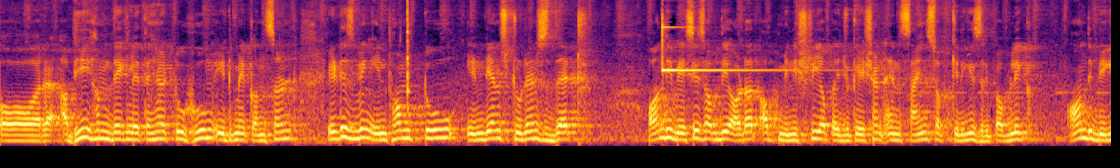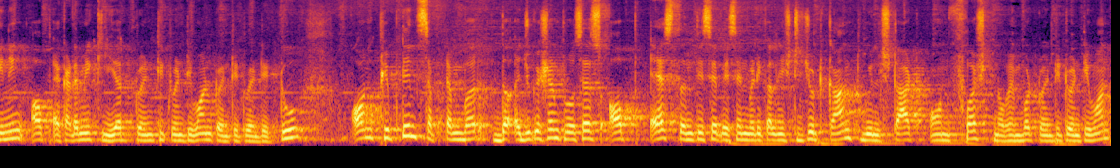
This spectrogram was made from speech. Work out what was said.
और अभी हम देख लेते हैं to whom it may concern it is being inform to Indian students that on the basis of the order of Ministry of Education and Science of Kyrgyz Republic on the beginning of academic year 2021-2022 on 15th September the education process of S. Tantisep Asian Medical Institute Kant will start on 1st November 2021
